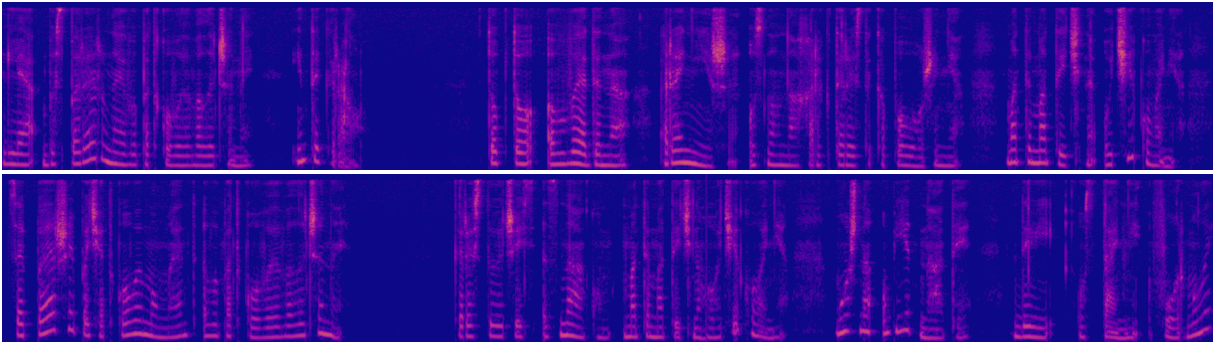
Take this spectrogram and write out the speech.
Для безперервної випадкової величини інтеграл. Тобто введена раніше основна характеристика положення математичне очікування це перший початковий момент випадкової величини. Користуючись знаком математичного очікування, можна об'єднати дві останні формули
